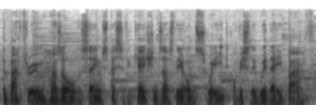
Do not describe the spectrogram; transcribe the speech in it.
The bathroom has all the same specifications as the ensuite, obviously with a bath,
